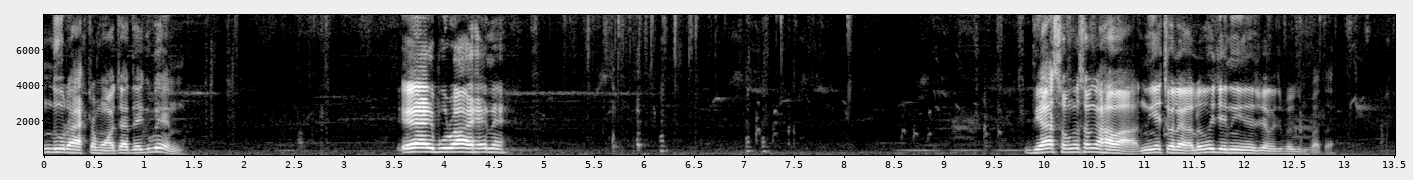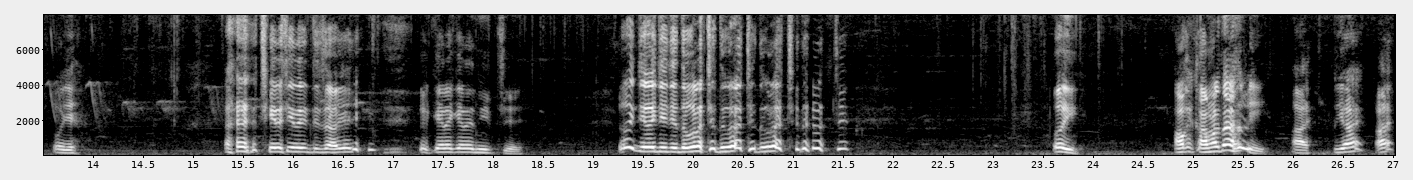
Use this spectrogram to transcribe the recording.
বন্ধুরা, একটা মজা দেখবেন? এই বুড়া হেনে দেওয়ার সঙ্গে সঙ্গে হাওয়া নিয়ে চলে গেল। ওই যে নিয়ে চলে বেগুন পাতা। ওই যে। ছেড়ে ছেড়ে দিতেছে ওই যে। কেড়ে কেড়ে নিচ্ছে। ওই যে ওই যে, দৌড়াচ্ছে দৌড়াচ্ছে দৌড়াচ্ছে দৌড়াচ্ছে। ওই, আমাকে কামড়াতে আসবি? আয়, তুই আয় আয়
